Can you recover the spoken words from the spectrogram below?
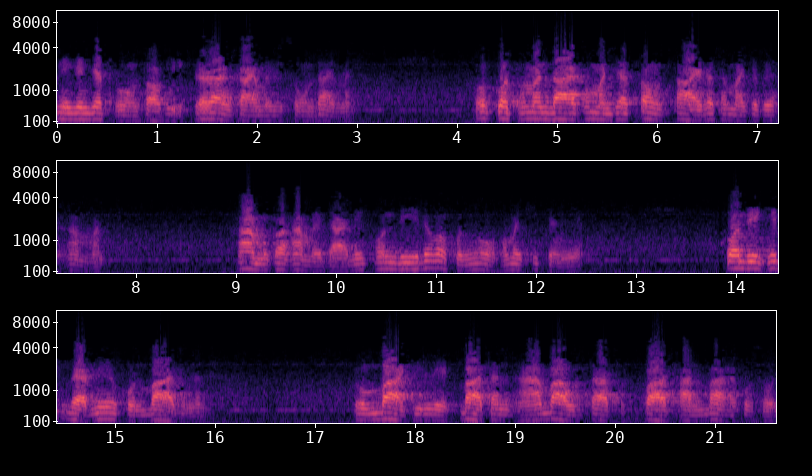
นี่ยังจะทวงต่ออีกร่างกายมันทรงได้ไหมกฎธรรมดาของมันจะต้องตายแล้วทำไมจะไปห้ามมัน ห้ามมันก็ห้ามไม่ได้นี่คนดีแล้วก็คนโง่เขาไม่คิดอย่างนี้คนที่คิดแบบนี้คนบ้าเท่านั้นคนบ้ากิเลสบ้าตัณหาบ้าอุตาปาทานบ้าอกุศล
